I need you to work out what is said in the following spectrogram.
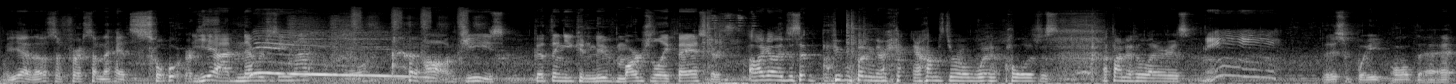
Well, yeah, that was the first time they had swords. Yeah, I've never seen that before. oh jeez. Good thing you can move marginally faster. I like how they just said people putting their arms through a hole is just. I find it hilarious. They just wait all day.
